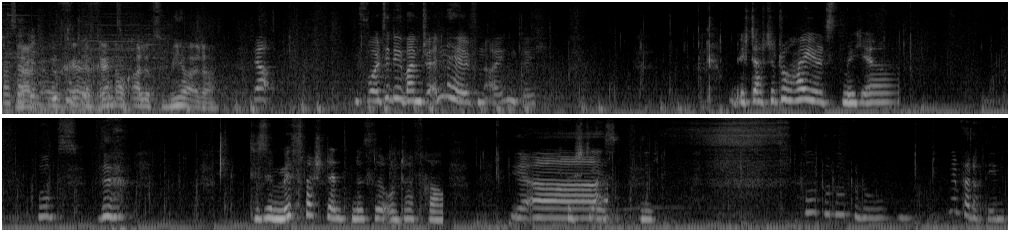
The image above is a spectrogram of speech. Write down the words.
Was ja, hat denn äh, rennen auch alle zu mir, Alter. Ja. Ich wollte dir beim Jen helfen, eigentlich. Ich dachte, du heilst mich, ja. Ups. Diese Missverständnisse unter Frauen. Ja. Verstehst nicht. Du, du, du, du, du. Nimm wir doch den.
